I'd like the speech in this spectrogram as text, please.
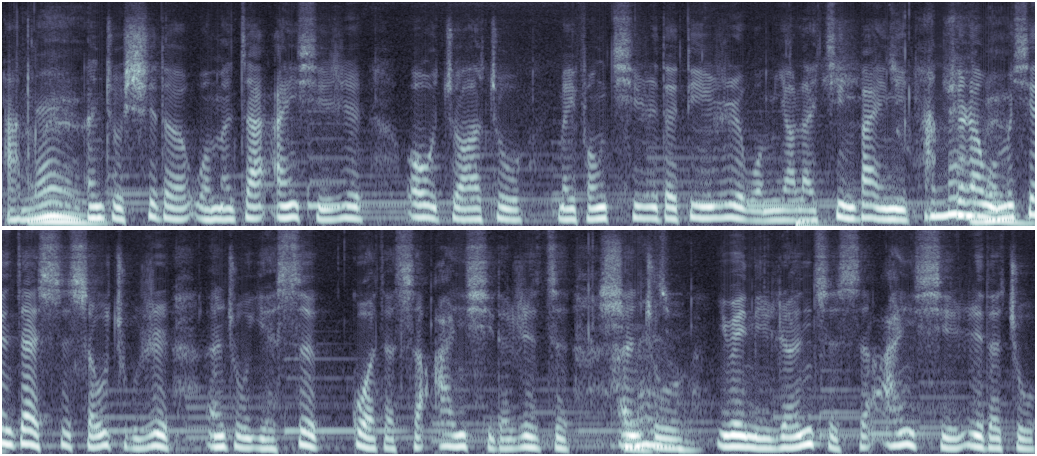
阿门。恩主，是的，我们在安息日，哦，抓住，每逢七日的第一日，我们要来敬拜你。虽然我们现在是守主日，恩主也是。过的是安息的日子，恩主，因为你人只是安息日的主，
